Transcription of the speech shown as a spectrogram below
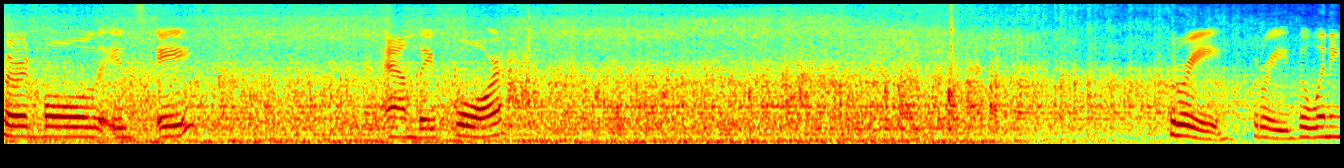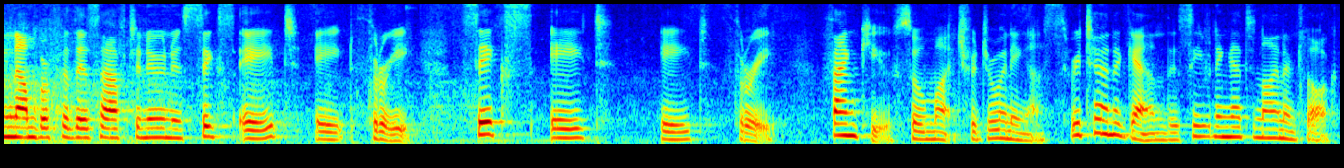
third ball is 8, and the fourth, 3, 3. The winning number for this afternoon is 6883. 6883. Thank you so much for joining us. Return again this evening at 9 o'clock.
